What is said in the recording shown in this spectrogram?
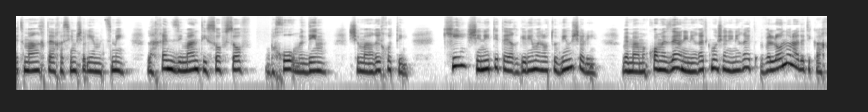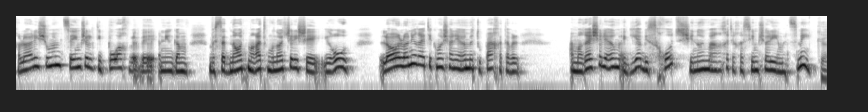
את מערכת היחסים שלי עם עצמי. לכן זימנתי סוף סוף בחור מדהים שמעריך אותי. כי שיניתי את ההרגלים הלא טובים שלי, ומהמקום הזה אני נראית כמו שאני נראית, ולא נולדתי ככה, לא היה לי שום אמצעים של טיפוח, ואני גם בסדנאות מראה תמונות שלי שיראו לא, לא נראיתי כמו שאני היום מטופחת, אבל המראה שלי היום הגיע בזכות שינוי מערכת יחסים שלי עם עצמי. כן.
